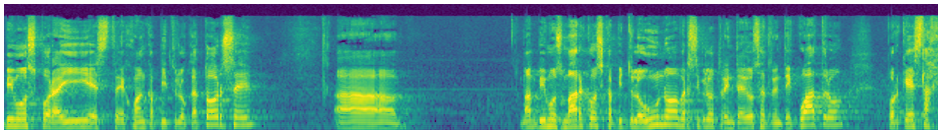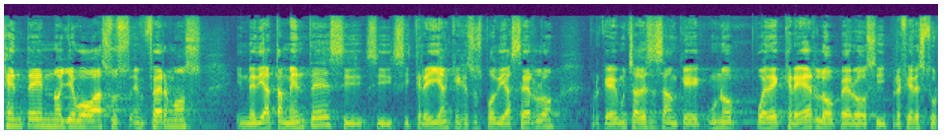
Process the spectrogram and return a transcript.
vimos por ahí este, Juan capítulo 14. Vimos Marcos capítulo 1, versículo 32 a 34, porque esta gente no llevó a sus enfermos inmediatamente si, si, creían que Jesús podía hacerlo, porque muchas veces aunque uno puede creerlo, pero si prefieres tu,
